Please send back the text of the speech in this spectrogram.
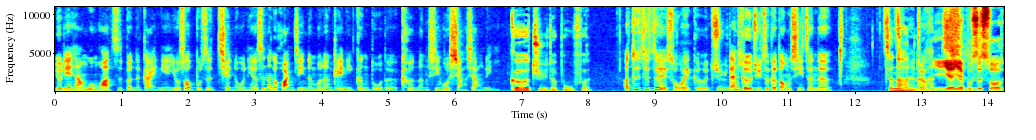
有点像文化资本的概念，有时候不是钱的问题，而是那个环境能不能给你更多的可能性或想象力、格局的部分啊。对对对，所谓格局，但格局这个东西真的。”真的很难，也也不是说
